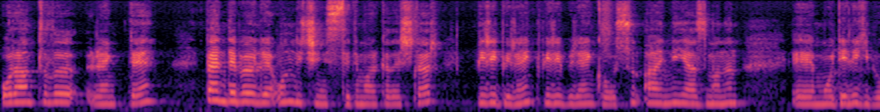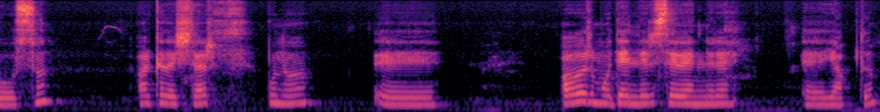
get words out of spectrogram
orantılı renkte. Ben de böyle onun için istedim arkadaşlar. Biri bir renk, biri bir renk olsun. Aynı yazmanın e, modeli gibi olsun. Arkadaşlar bunu e, ağır modelleri sevenlere e, yaptım.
